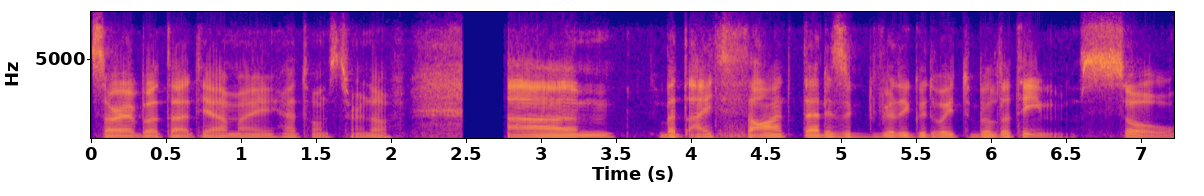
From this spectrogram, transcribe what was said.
Sorry about that. Yeah, my headphones turned off. Um, but I thought that is a really good way to build a team. So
